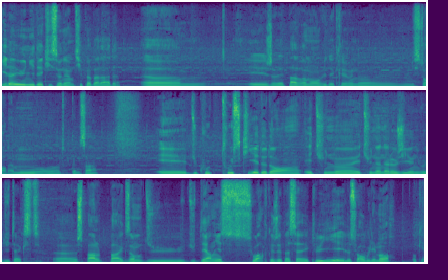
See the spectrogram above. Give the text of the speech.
il a eu une idée qui sonnait un petit peu balade. Euh, et j'avais pas vraiment envie d'écrire une, une histoire d'amour ou un truc comme ça. Et du coup, tout ce qui est dedans est une, est une analogie au niveau du texte. Euh, je parle par exemple du, du dernier soir que j'ai passé avec lui et le soir où il est mort. Ok.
